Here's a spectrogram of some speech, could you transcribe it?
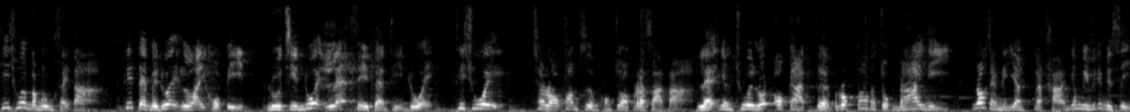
ที่ช่วยบำรุงสายตา ที่เต็มไปด้วยไลโคปีน ลูจินด้วยและซีแซนทีนด้วย ที่ช่วยชะลอความเสื่อมของจอประสาทตา และยังช่วยลดโอกาสเกิดโรคต้อกระจกได้ดี นอกจากนี้ยังนะคะยังมีวิตามินซี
